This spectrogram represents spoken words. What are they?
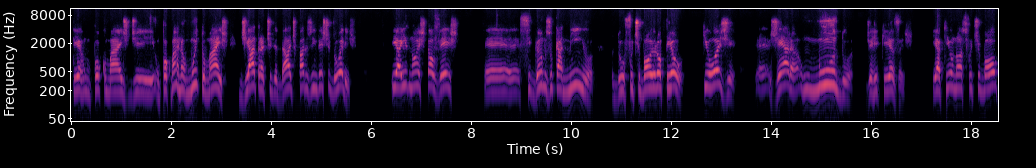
ter um pouco mais de, um pouco mais, não, muito mais de atratividade para os investidores. E aí nós talvez é, sigamos o caminho do futebol europeu, que hoje é, gera um mundo de riquezas. E aqui o nosso futebol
